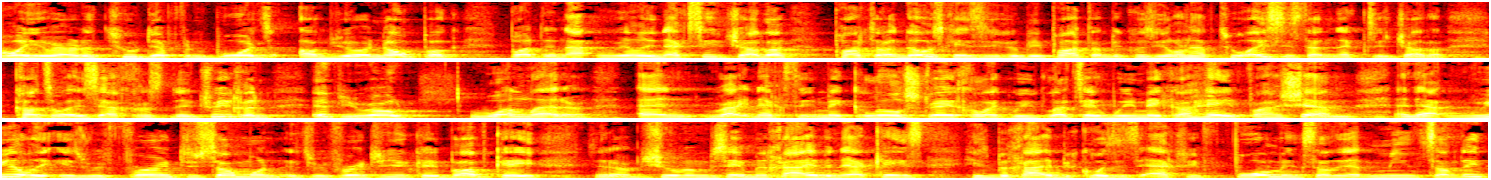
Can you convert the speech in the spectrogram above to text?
or you wrote on two different boards of your notebook, but they're not really next to each other. Pata in those cases you could be pata because you don't have two ices that next to each other. If you wrote one letter and right next to you make a little streicha, like we let's say we make a hey for Hashem, and that really is referring to someone. It's referring to UK Bavke. You know, in that case, he's b'chayiv because it's actually forming something that means something.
